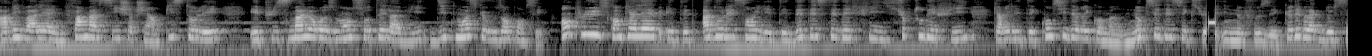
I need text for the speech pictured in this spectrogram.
arrive à aller à une pharmacie chercher un pistolet et puisse malheureusement sauter la vie. Dites-moi ce que vous en pensez. En plus, quand Caleb était adolescent, il était détesté des filles, surtout des filles, car il était considéré comme un obsédé sexuel. Il ne faisait que des blagues de sexe.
